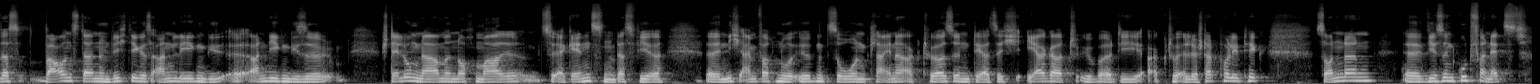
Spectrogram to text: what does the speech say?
Das war uns dann ein wichtiges Anliegen, die, äh, Anliegen diese Stellungnahme nochmal zu ergänzen, dass wir äh, nicht einfach nur irgend so ein kleiner Akteur sind, der sich ärgert über die aktuelle Stadtpolitik, sondern äh, wir sind gut vernetzt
